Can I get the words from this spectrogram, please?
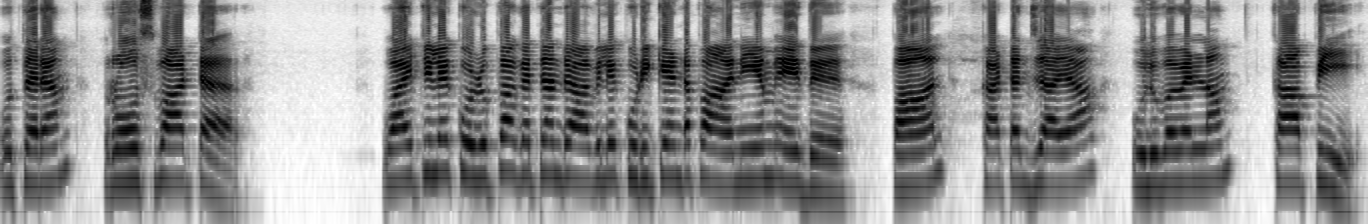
ഉത്തരം റോസ് വാട്ടർ. വയറ്റിലെ കൊഴുപ്പ് അകറ്റാൻ രാവിലെ കുടിക്കേണ്ട പാനീയം ഏത്? പാൽ കട്ടൻ ചായ ഉലുവവെള്ളം കാപ്പി.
